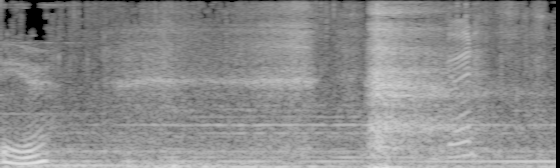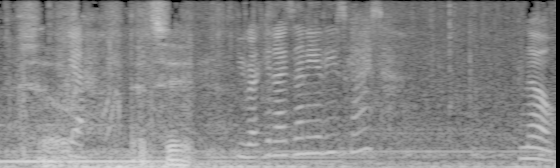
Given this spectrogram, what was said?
Here. Good? So Yeah. that's it. You recognize any of these guys? No.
